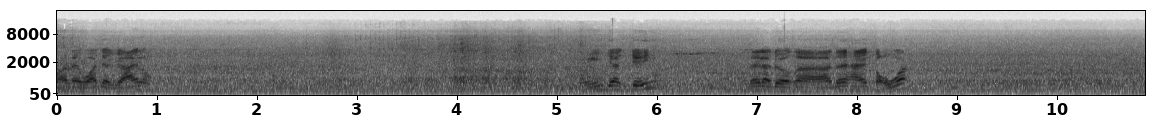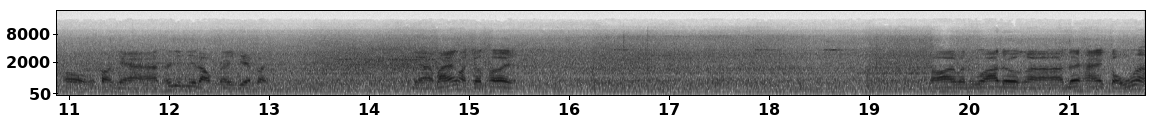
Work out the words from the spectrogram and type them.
Quán này quá trời gái luôn. Nguyễn Gia Chí đây là đường à, D2 cũ á. Ồ, tòa nhà Thế giới di động này dẹp rồi. Nhà bán hoặc cho thuê. Rồi, mình qua đường à, D2 cũ nè.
